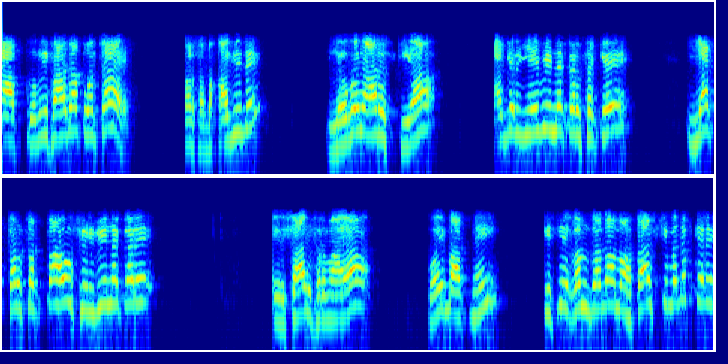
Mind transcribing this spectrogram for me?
آپ کو بھی فائدہ پہنچائے اور صدقہ بھی دے۔ لوگوں نے عرض کیا، اگر یہ بھی نہ کر سکے یا کر سکتا ہو پھر بھی نہ کرے۔ ارشاد فرمایا، کوئی بات نہیں، کسی غم زدہ محتاج کی مدد کرے۔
